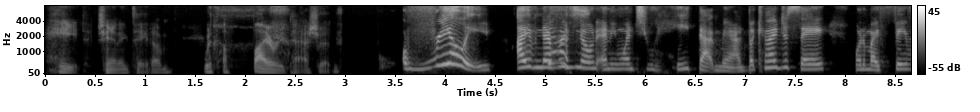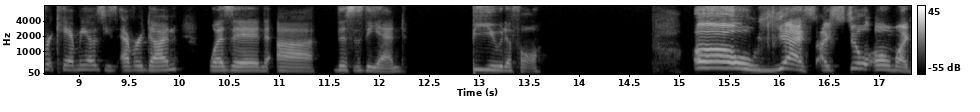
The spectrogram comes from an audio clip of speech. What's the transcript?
hate Channing Tatum with a fiery passion. Really? I've never Yes. known anyone to hate that man. But can I just say one of my favorite cameos he's ever done was in uh This is the End. Beautiful. Oh yes, I still. Oh my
